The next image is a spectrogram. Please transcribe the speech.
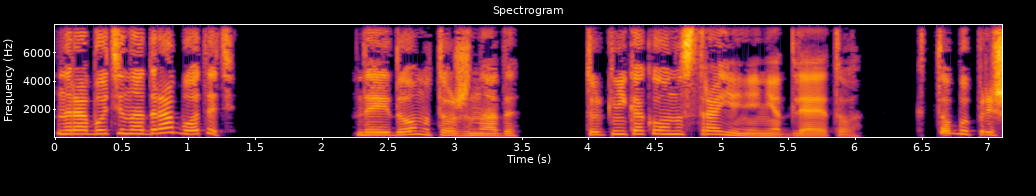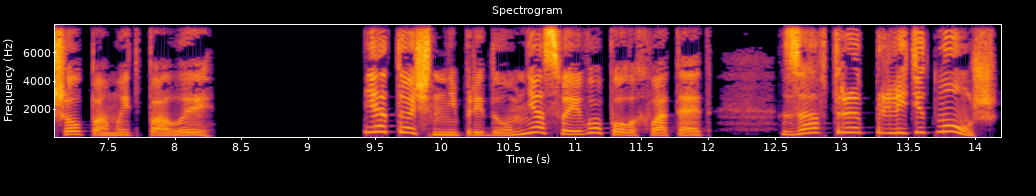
На работе надо работать. Да и дома тоже надо. Только никакого настроения нет для этого. Кто бы пришел помыть полы? Я точно не приду, у меня своего пола хватает. Завтра прилетит муж.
